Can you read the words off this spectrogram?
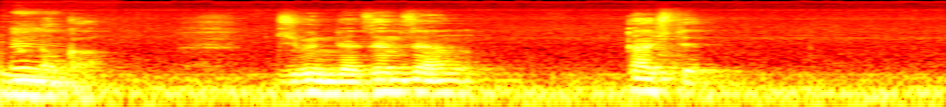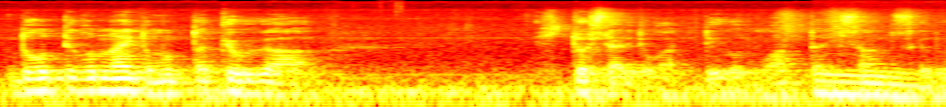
うん。なんか自分で全然大してどうってことないと思った曲がヒットしたりとかっていうこともあったりしたんですけど、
